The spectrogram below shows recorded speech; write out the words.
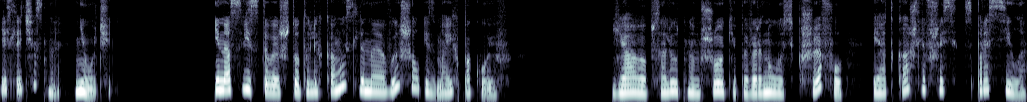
Если честно, не очень. И, насвистывая что-то легкомысленное, вышел из моих покоев. Я в абсолютном шоке повернулась к шефу и, откашлившись, спросила.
